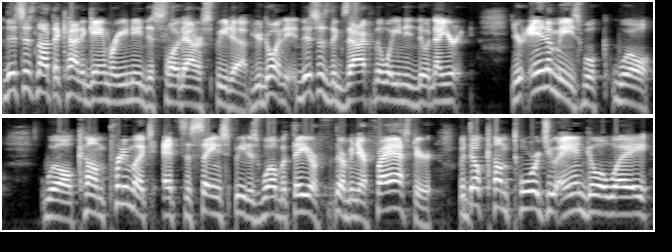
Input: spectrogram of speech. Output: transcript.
This is not the kind of game where you need to slow down or speed up. You're doing this is exactly the way you need to do it. Now your your enemies will will will come pretty much at the same speed as well, but they are I mean they're faster, but they'll come towards you and go away.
